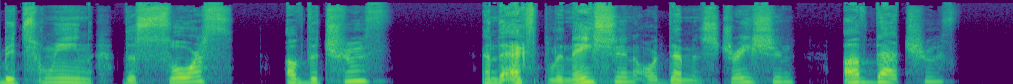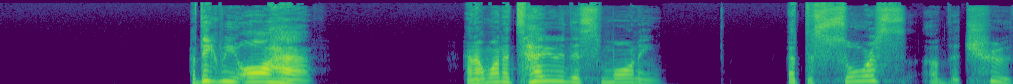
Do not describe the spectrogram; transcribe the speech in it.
between the source of the truth and the explanation or demonstration of that truth? I think we all have. And I want to tell you this morning that the source of the truth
